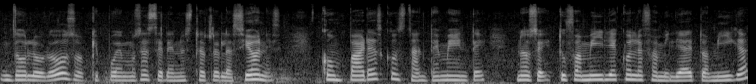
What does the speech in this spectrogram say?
doloroso que podemos hacer en nuestras relaciones. Comparas constantemente, no sé, tu familia con la familia de tu amiga,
